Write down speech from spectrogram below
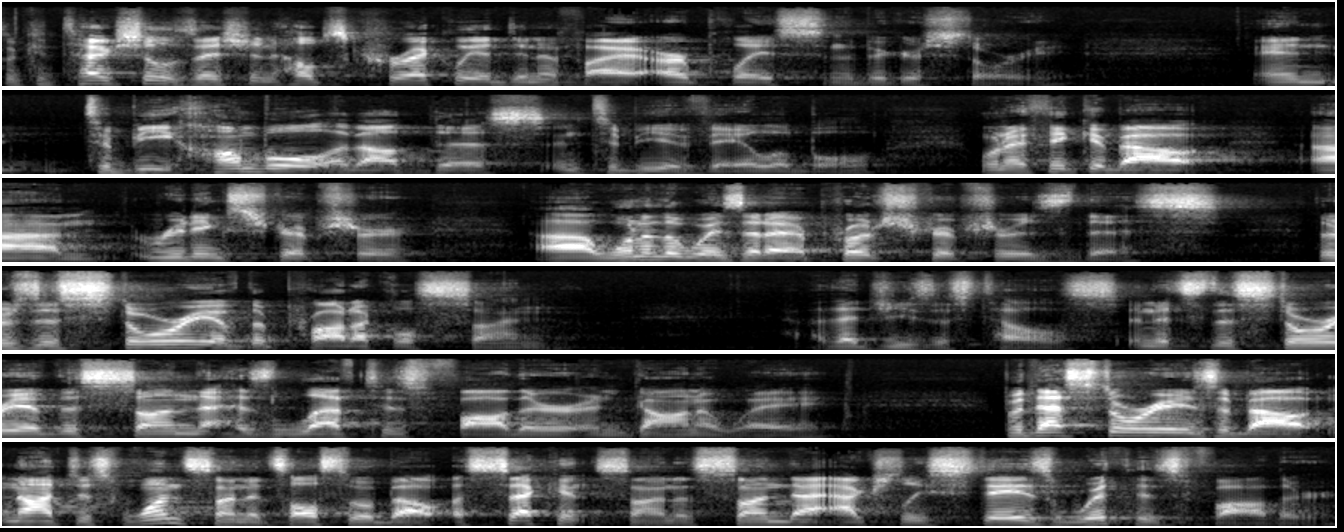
So, contextualization helps correctly identify our place in the bigger story. And to be humble about this and to be available. When I think about um, reading scripture, uh, one of the ways that I approach Scripture is this there's this story of the prodigal son that Jesus tells. And it's the story of the son that has left his father and gone away. But that story is about not just one son, it's also about a second son, a son that actually stays with his father.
